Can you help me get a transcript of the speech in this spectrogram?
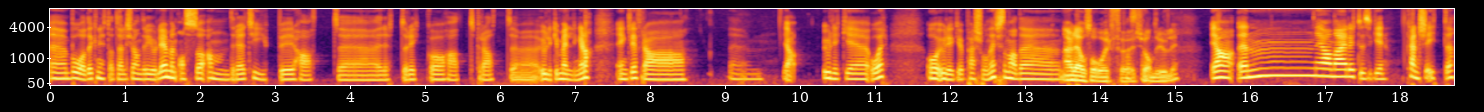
uh, både knytta til 22. juli, men også andre typer hatretorikk og hatprat, uh, ulike meldinger, da, egentlig fra eh, ja, ulike år og ulike personer som hadde Er det også år før 22. juli? Ja, en, ja, nå er litt usikker. Kanskje ikke.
